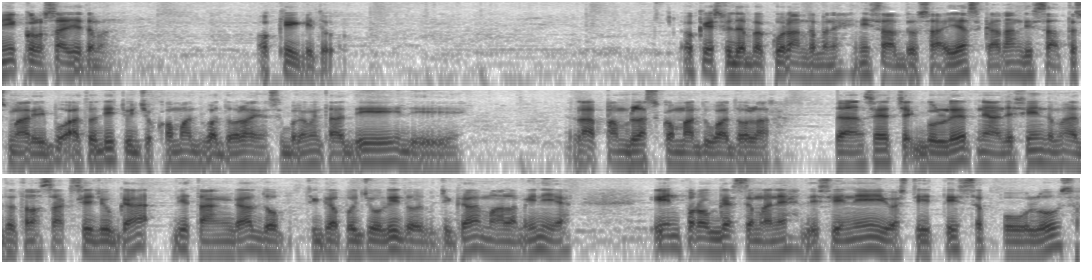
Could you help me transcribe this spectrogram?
ini close aja teman oke gitu Oke, sudah berkurang teman Ini saldo saya sekarang di 105 ribu atau di 7,2 dolar yang sebelumnya tadi di 18,2 dolar. Dan saya cek nah di sini teman ada transaksi juga di tanggal 30 Juli 2023 malam ini ya. In progress teman ya. Di sini USDT 10 150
